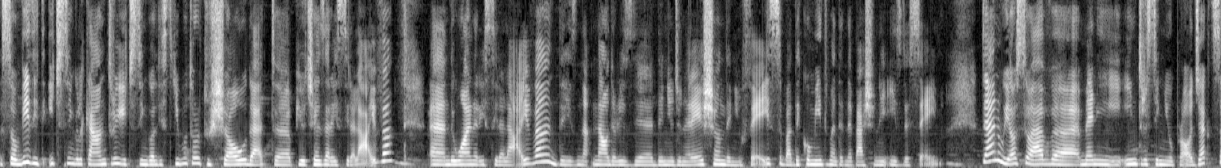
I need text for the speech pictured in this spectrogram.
So visit each single country each single distributor to show that uh, Pio Cesare is still alive and the winery is still alive. There is now there is the, the, new generation the new face but the commitment and the passion is the same. Then we also have uh, many interesting new projects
